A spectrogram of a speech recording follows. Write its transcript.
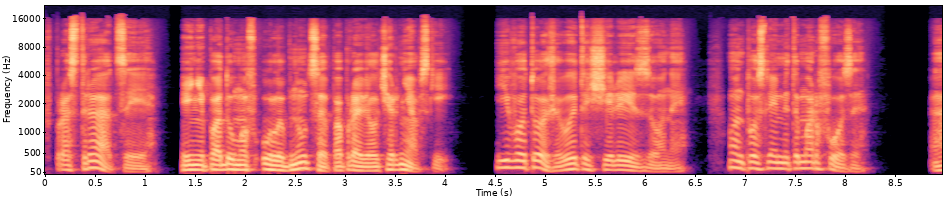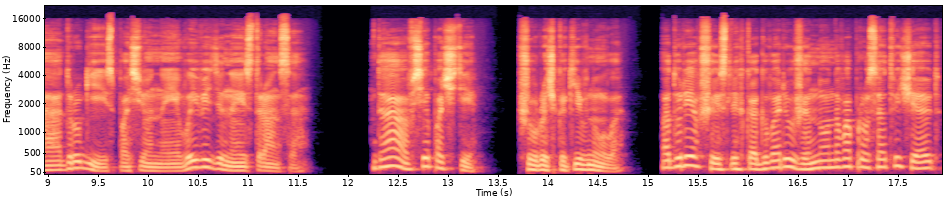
«В прострации», – и не подумав улыбнуться, поправил Чернявский. «Его тоже вытащили из зоны. Он после метаморфозы. А другие спасенные выведены из транса?» «Да, все почти», – Шурочка кивнула. Одуревшие слегка говорю же, но на вопросы отвечают.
